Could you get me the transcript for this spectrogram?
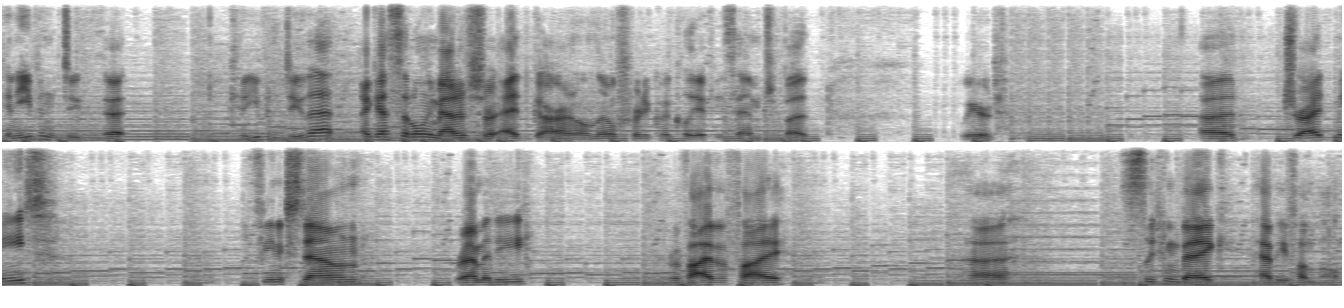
Can you even do that? Can you even do that? I guess it only matters for Edgar, and I'll know pretty quickly if he's imped, but... Weird. Uh, dried meat, Phoenix Down, Remedy, Revivify, uh, Sleeping Bag, Happy Fun Ball.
